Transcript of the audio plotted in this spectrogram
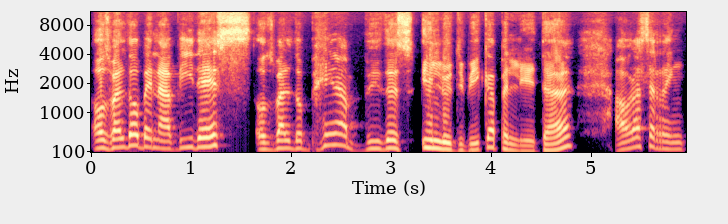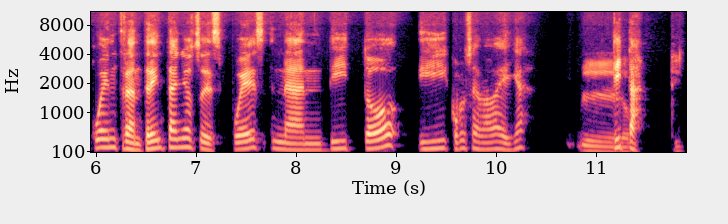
Osvaldo Benavides, Osvaldo Benavides y Ludvika Pelita, ahora se reencuentran 30 años después, Nandito y, ¿cómo se llamaba ella? Lo- Tita, ti-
